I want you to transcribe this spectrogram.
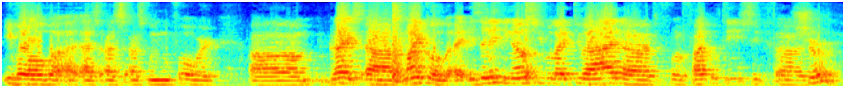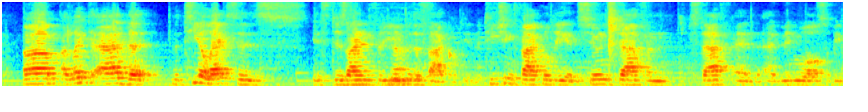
evolve uh, as, as, as we move forward. Um, guys, uh, Michael, uh, is there anything else you would like to add uh, for faculties? If, uh, Sure. Um, I'd like to add that the TLX is it's designed for you, the faculty, the teaching faculty, and soon staff and staff and admin will also be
